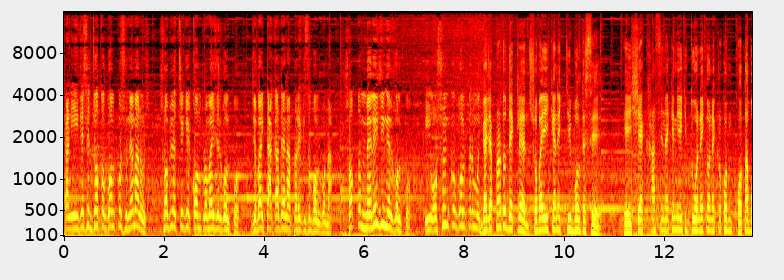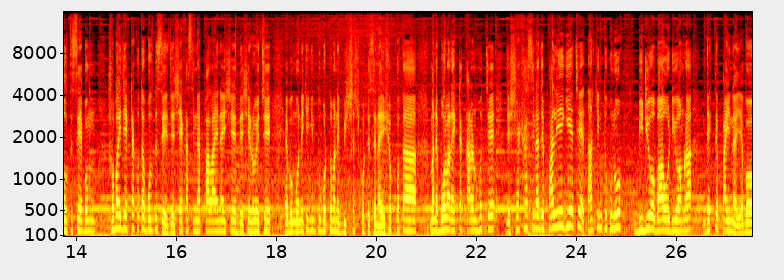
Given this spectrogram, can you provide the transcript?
কারণ এই দেশের যত গল্প শুনে মানুষ সবই হচ্ছে কি কম্প্রোমাইজের গল্প। যে ভাই টাকা দেন আপনারা কিছু বলব না। সব তো ম্যানেজিং এর গল্প। এই অসংখ্য গল্পের মধ্যে আপনারা তো দেখলেন সবাই এইখানে কি বলতেছে। এই শেখ হাসিনাকে নিয়ে কিন্তু অনেকে অনেক রকম কথা বলতেছে এবং সবাই যে একটা কথা বলতেছে যে শেখ হাসিনা পালায় নাই, সে দেশে রয়েছে এবং অনেকে কিন্তু বর্তমানে বিশ্বাস করতেছে না। এইসব কথা মানে বলার একটা কারণ হচ্ছে যে শেখ হাসিনা যে পালিয়ে গিয়েছে, তার কিন্তু কোনো ভিডিও বা অডিও আমরা দেখতে পাই নাই এবং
